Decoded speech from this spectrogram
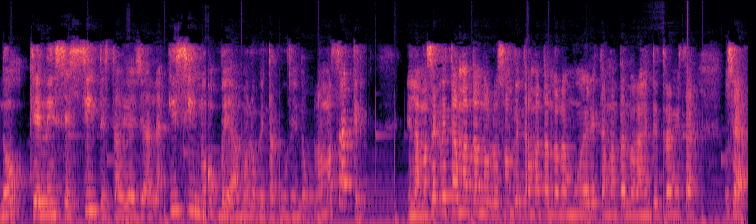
¿no? que necesite esta Yala. Y si no, veamos lo que está ocurriendo con la masacre. En la masacre están matando a los hombres, están matando a las mujeres, están matando a la gente trans. o sea,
